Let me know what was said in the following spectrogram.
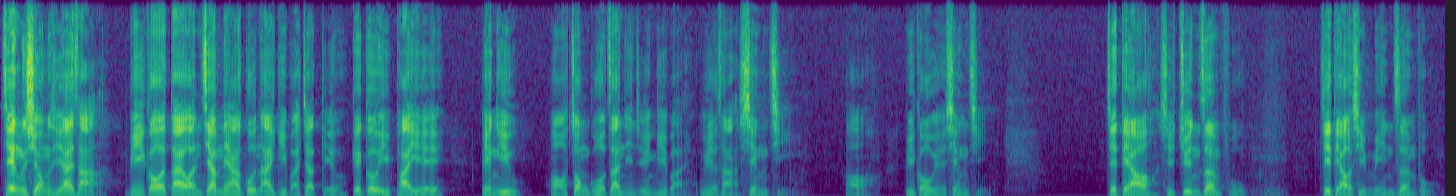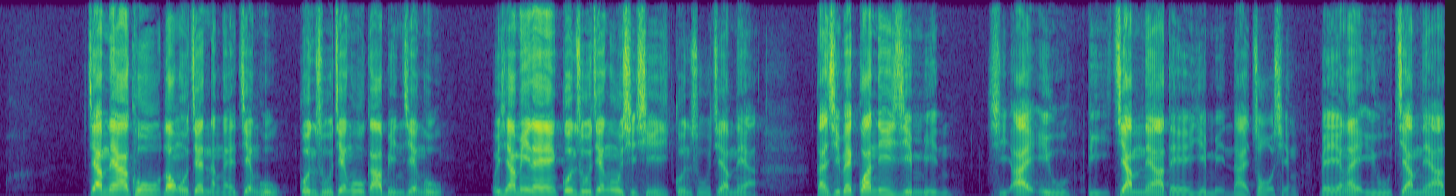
正常是爱啥？美国台湾占领军爱去来才对，结果伊派的朋友哦，中国占领军去来，为了啥？升级哦。美国为了升级，这条是军政府，这条是民政府。占领区拢有这两个政府。军事政府甲民政府，为虾米呢？军事政府实施军事占领，但是要管理人民，是爱由被占领的人民来组成，袂用个由占领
